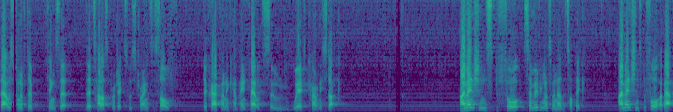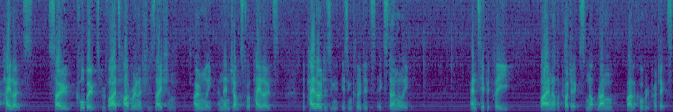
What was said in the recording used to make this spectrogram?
That was one of the things that the Talos project was trying to solve the crowdfunding campaign failed, so we're currently stuck. I mentioned before, so moving on to another topic. I mentioned before about payloads. So Coreboot provides hardware initialization only and then jumps to a payload. The payload is, in, is included externally and typically by another project, not run by the Coreboot projects.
